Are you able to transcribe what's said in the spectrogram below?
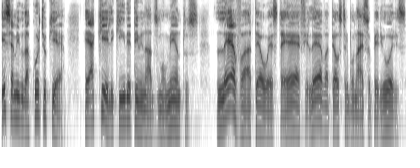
Esse amigo da corte o que é? É aquele que em determinados momentos leva até o STF, leva até os tribunais superiores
